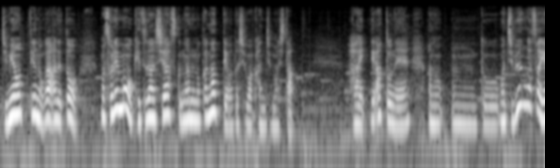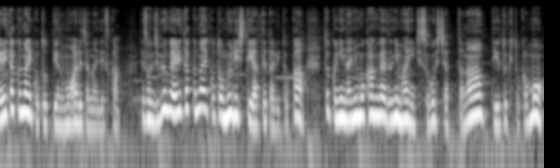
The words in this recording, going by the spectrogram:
寿命っていうのがあると、まあ、それも決断しやすくなるのかなって私は感じました。はい、であとねあのうんと、まあ、自分がさやりたくないことっていうのもあるじゃないですか。でその自分がやりたくないことを無理してやってたりとか特に何も考えずに毎日過ごしちゃったなっていう時とかも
